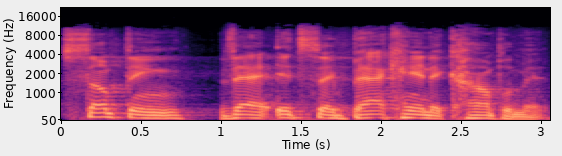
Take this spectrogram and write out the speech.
something that it's a backhanded compliment.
